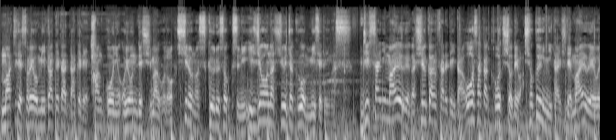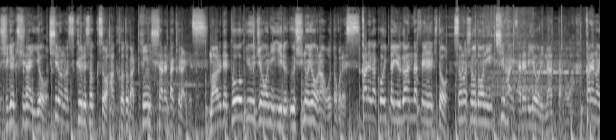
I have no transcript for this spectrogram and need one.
街でそれを見かけただけで犯行に及んでしまうほど白のスクールソックスに異常な執着を見せています。実際に前上が収監されていた大阪拘置所では職員に対して前上を刺激しないよう白のスクールソックスを履くことが禁止されたくらいです。まるで闘牛場にいる牛のような男です。彼がこういった歪んだ性癖とその衝動に支配されるようになったのは彼の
